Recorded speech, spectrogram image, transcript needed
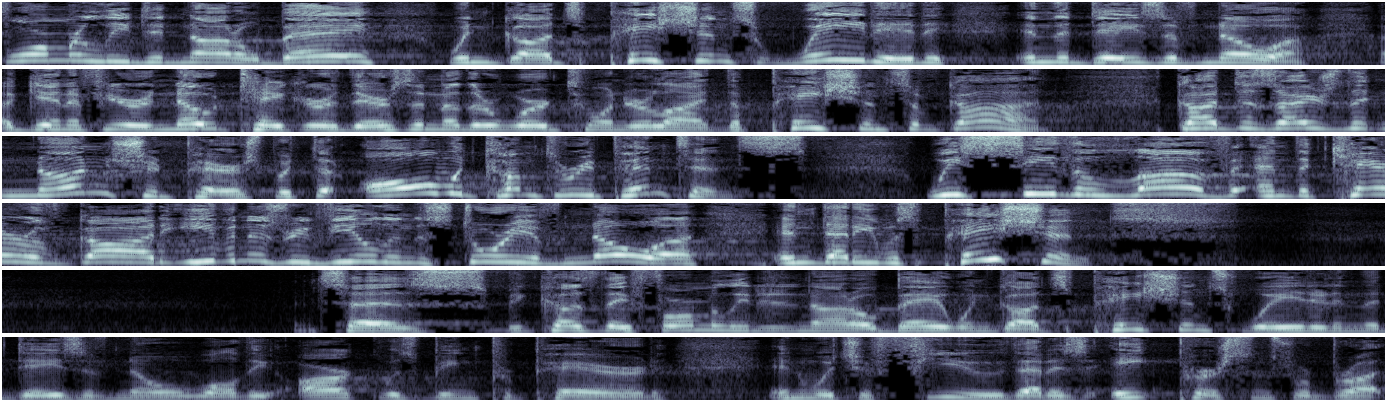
formerly did not obey when God's patience waited in the days of Noah. Again, if you're a note taker, there's another word to underline the patience of God. God desires that none should perish, but that all would come to repentance. We see the love and the care of God, even as revealed in the story of Noah, in that he was patient. It says, Because they formerly did not obey when God's patience waited in the days of Noah while the ark was being prepared, in which a few, that is, eight persons, were brought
